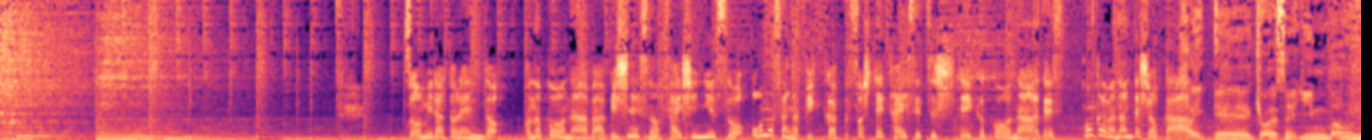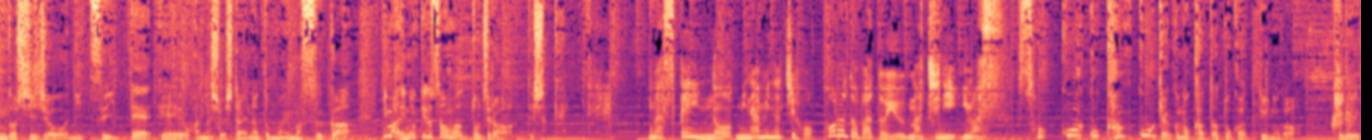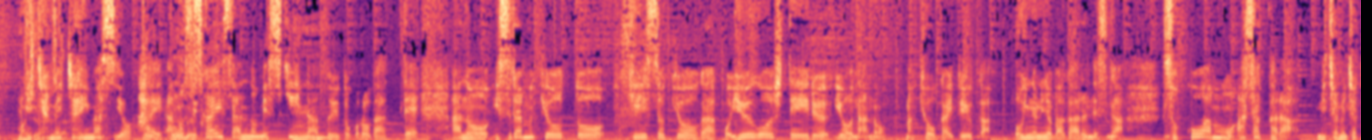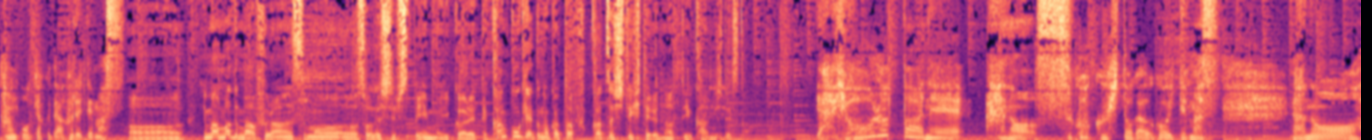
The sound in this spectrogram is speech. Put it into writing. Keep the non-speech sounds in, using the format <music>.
総ミラトレンド。このコーナーはビジネスの最新ニュースを大野さんがピックアップそして解説していくコーナーです。今回は何でしょうか？はい、えー、今日はですねインバウンド市場について、えー、お話をしたいなと思いますが今榎木戸さんはどちらでしたっけ？今スペインの南の地方コルドバという町にいますそこはこう観光客の方とかっていうのが来る街なんですか、ね、めちゃめちゃいますよ。はい。あの世界遺産のメスキーターというところがあって、うん、あのイスラム教とキリスト教がこう融合しているようなあの、まあ、教会というかお祈りの場があるんですがそこはもう朝からめちゃめちゃ観光客で溢れてます。あ今までまあフランスもそうですしスペインも行かれて観光客の方復活してきてるなっていう感じですか？いやヨーロッパはねあのすごく人が動いてますあの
